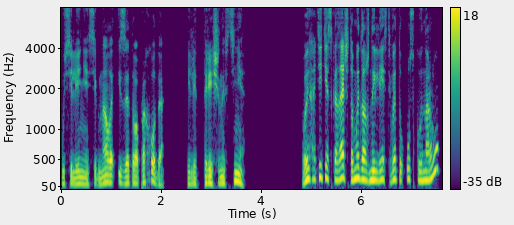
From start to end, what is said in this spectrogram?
усиление сигнала из этого прохода или трещины в стене. «Вы хотите сказать, что мы должны лезть в эту узкую нору?»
